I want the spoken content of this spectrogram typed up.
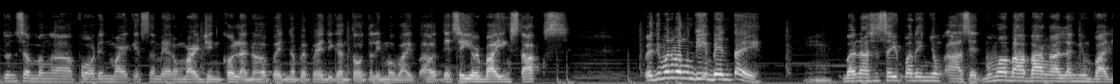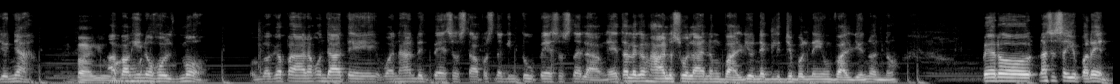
doon sa mga foreign markets na merong margin call, ano, pwede na pwede kang totally ma-wipe out. Let's say you're buying stocks. Pwede mo namang hindi ibenta eh. Mm. Ba nasa sa'yo pa rin yung asset. Bumababa nga lang yung value niya. Value. Habang hino-hold mo. Kumbaga parang kung dati 100 pesos tapos naging 2 pesos na lang, eh talagang halos wala ng value, negligible na yung value nun, no? Pero nasa sayo pa rin.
